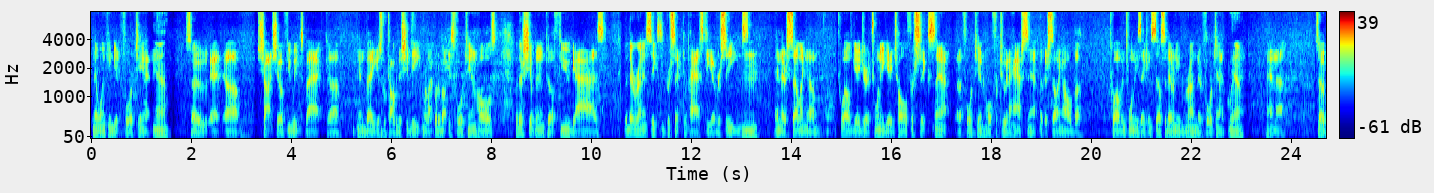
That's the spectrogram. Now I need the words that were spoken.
no one can get 410 Yeah. so at uh, shot show a few weeks back uh, in vegas we're talking to Cheddite and we're like what about these 410 hulls well they're shipping them to a few guys but they're running 60% capacity overseas and they're selling a 12 gauge or a 20 gauge hull for six cent, but a 410 hull for two and a half cent. But they're selling all the 12 and 20s they can sell, so they don't even run their 410 equipment. And uh, so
